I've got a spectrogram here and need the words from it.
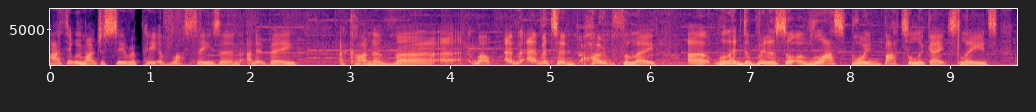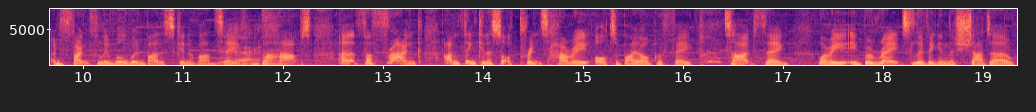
I think we might just see a repeat of last season and it be a kind of, uh, uh, well, Ev- Everton, hopefully, uh, will end up in a sort of last point battle against Leeds and thankfully we'll win by the skin of our teeth, Yes. perhaps. Uh, for Frank, I'm thinking a sort of Prince Harry autobiography type thing where he, he berates living in the shadow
